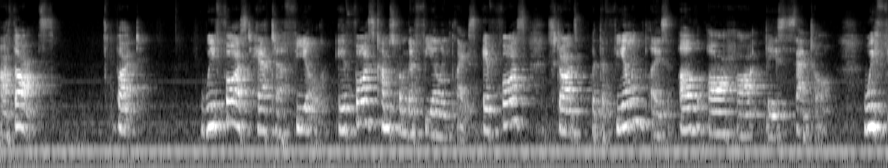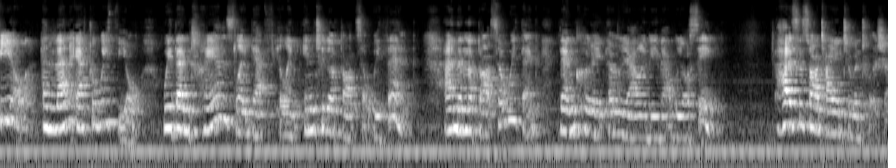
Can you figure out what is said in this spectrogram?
our thoughts. But we first have to feel. It force comes from the feeling place. It force starts with the feeling place of our heart-based center. We feel, and then after we feel, we then translate that feeling into the thoughts that we think. And then the thoughts that we think then create the reality that we are seeing. How does this all tie into intuition?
